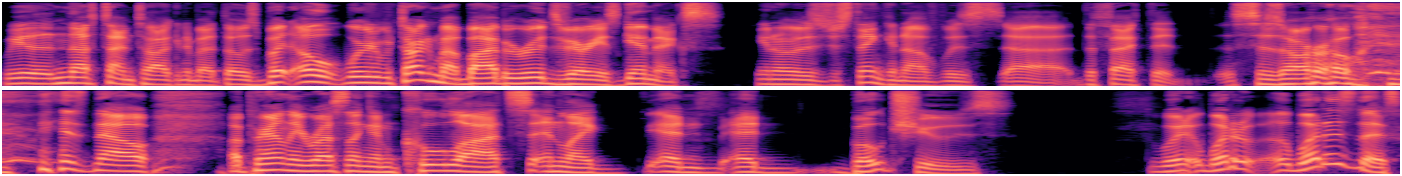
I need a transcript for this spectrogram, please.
we had enough time talking about those, but oh, we're, we're talking about Bobby Roode's various gimmicks. You know, I was just thinking of was uh, the fact that Cesaro is now apparently wrestling in culottes and like and and boat shoes. What what what is this?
